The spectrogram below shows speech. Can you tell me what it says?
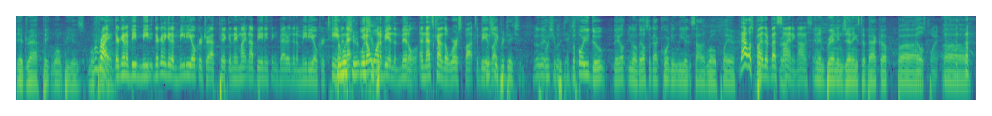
their draft pick won't be as won't Right, high. they're gonna be medi- they're gonna get a mediocre draft pick, and they might not be anything better than a mediocre team. So And what's that- your- you don't want to pre- be in the middle, and that's kind of the worst spot to be. what's Is like your prediction? What's your prediction? Before you do, they you know they also got Courtney Lee, a solid role player, that was probably their best Right. signing, honestly. and then Brandon Jennings to back up uh, Bill's point. Uh,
